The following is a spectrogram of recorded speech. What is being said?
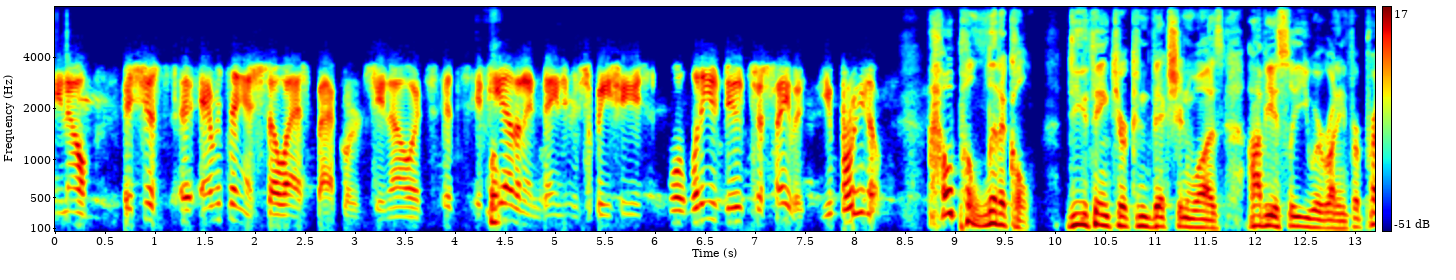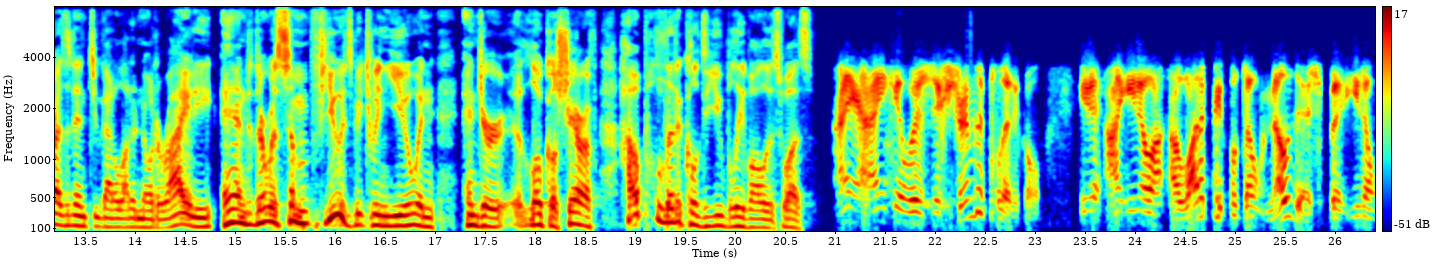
you know, it's just everything is so ass backwards. You know, it's it's if you have an endangered species, well, what do you do to save it? You breed them. How political do you think your conviction was? Obviously, you were running for president, you got a lot of notoriety, and there was some feuds between you and and your local sheriff. How political do you believe all this was? I, I think it was extremely political. You know, I, you know, a lot of people don't know this, but you know,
